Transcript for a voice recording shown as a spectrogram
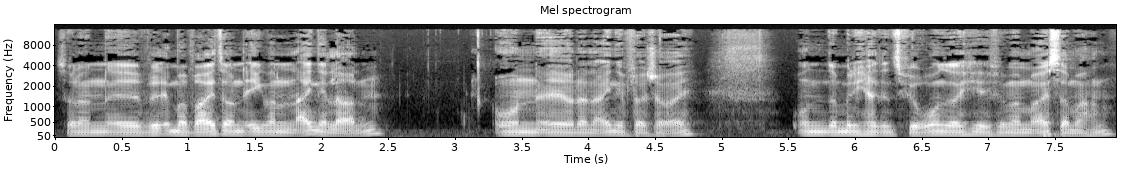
Sondern äh, will immer weiter und irgendwann einen eigenen Laden. Und, äh, oder eine eigene Fleischerei. Und dann bin ich halt ins Büro und sage, hier, ich will mal einen Meister machen.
